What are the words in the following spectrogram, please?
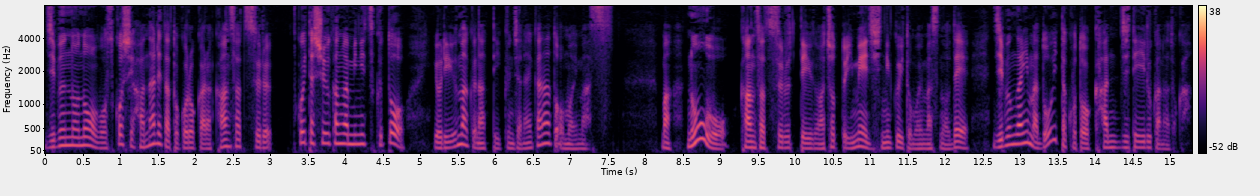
自分の脳を少し離れたところから観察する、こういった習慣が身につくと、より上手くなっていくんじゃないかなと思います。まあ、脳を観察するっていうのはちょっとイメージしにくいと思いますので、自分が今どういったことを感じているかなとか、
